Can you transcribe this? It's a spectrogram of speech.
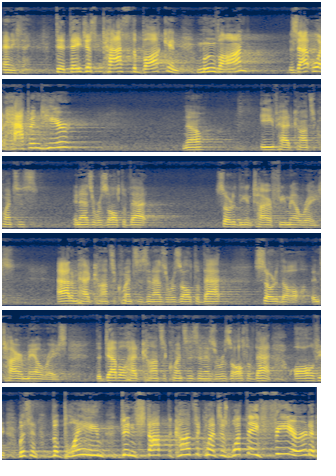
anything. Did they just pass the buck and move on? Is that what happened here? No. Eve had consequences, and as a result of that, so did the entire female race. Adam had consequences, and as a result of that, so did the entire male race. The devil had consequences, and as a result of that, all of you. Listen, the blame didn't stop the consequences. What they feared,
